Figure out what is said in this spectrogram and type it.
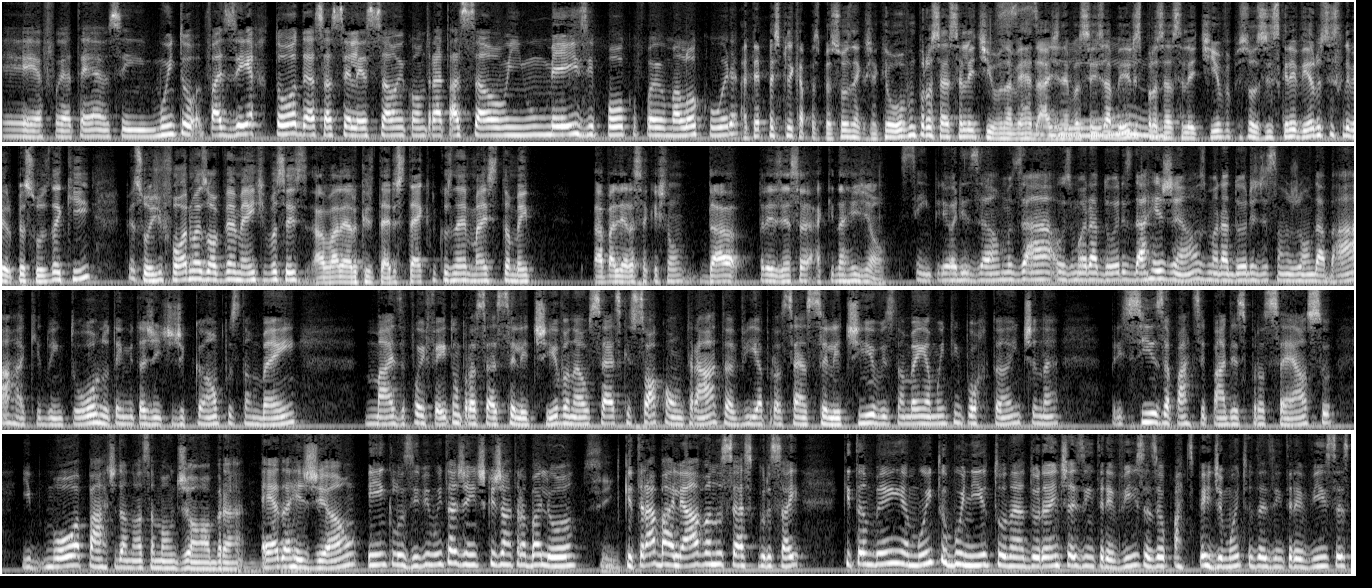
É, foi até assim muito fazer toda essa seleção e contratação em um mês e pouco foi uma loucura. Até para explicar para as pessoas, né, que houve um processo seletivo, na verdade, Sim. né? Vocês abriram esse processo seletivo, pessoas se inscreveram, se inscreveram pessoas daqui, pessoas de fora, mas obviamente vocês avaliaram critérios técnicos, né? Mas também avaliar essa questão da presença aqui na região. Sim, priorizamos a, os moradores da região, os moradores de São João da Barra, aqui do entorno, tem muita gente de Campos também, mas foi feito um processo seletivo, né? O SESC só contrata via processo seletivo, isso também é muito importante, né? Precisa participar desse processo e boa parte da nossa mão de obra é da região e inclusive muita gente que já trabalhou, Sim. que trabalhava no SESC Gruçaí, que também é muito bonito, né? Durante as entrevistas, eu participei de muitas das entrevistas,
